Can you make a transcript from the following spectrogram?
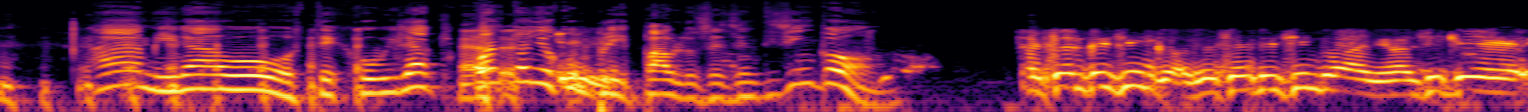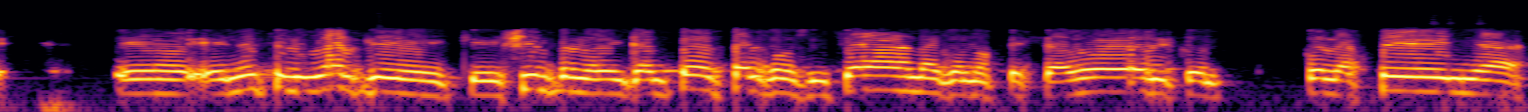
Ah, mirá vos, te jubilás. ¿Cuántos años cumplís, Pablo? ¿65? 65, 65 años, así que eh, en este lugar que, que siempre nos encantó estar con Susana, con los pescadores, con, con las peñas,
